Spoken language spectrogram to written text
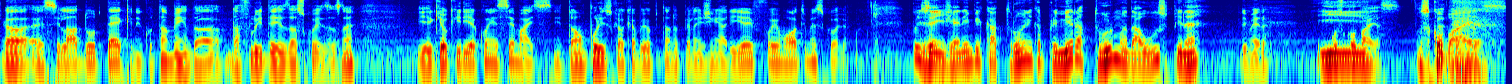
uh, esse lado técnico também da, da fluidez das coisas, né? E é que eu queria conhecer mais. Então, por isso que eu acabei optando pela engenharia e foi uma ótima escolha. Pois é, engenharia mecatrônica, primeira turma da USP, né? Primeira. E... Os cobaias. Os cobaias.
